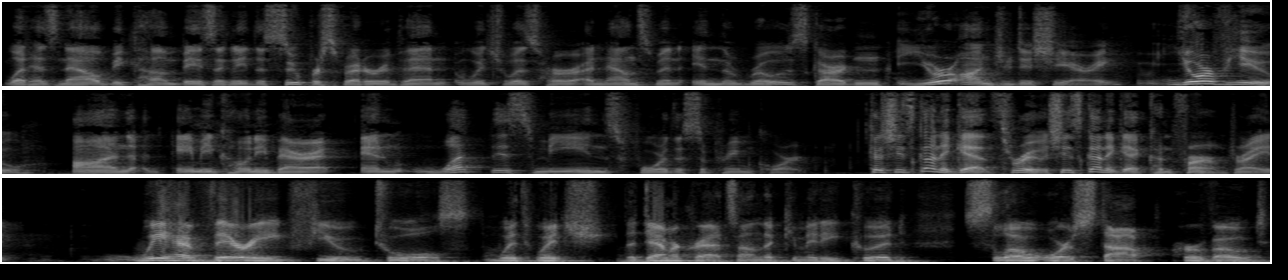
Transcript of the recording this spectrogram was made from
what has now become basically the super spreader event, which was her announcement in the Rose Garden. You're on judiciary. Your view on Amy Coney Barrett and what this means for the Supreme Court. Because she's going to get through. She's going to get confirmed, right? We have very few tools with which the Democrats on the committee could slow or stop her vote.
